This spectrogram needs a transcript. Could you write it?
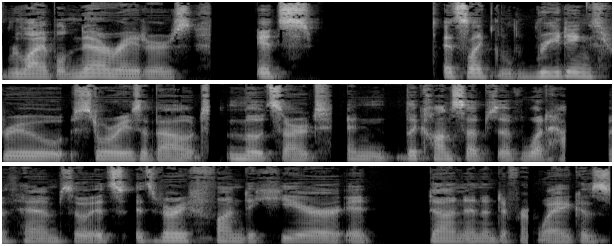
reliable narrators, it's it's like reading through stories about Mozart and the concepts of what happened with him. So it's it's very fun to hear it done in a different way because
